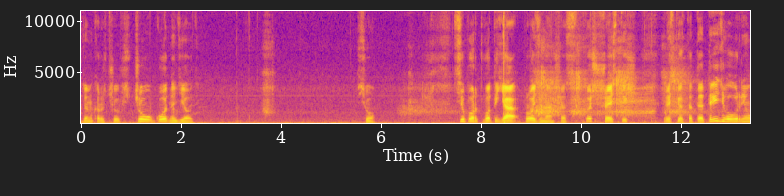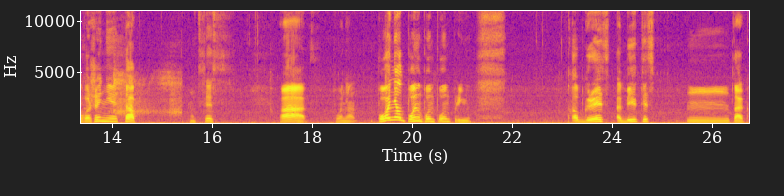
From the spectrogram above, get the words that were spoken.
в доме, короче, что угодно делать. Все. Силпорт, вот и я пройдена сейчас. 106 тысяч. Респект от третьего уровня уважения. Тап. А, понял. Понял, понял, понял, понял, принял. Upgrades, abilities. М, так.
